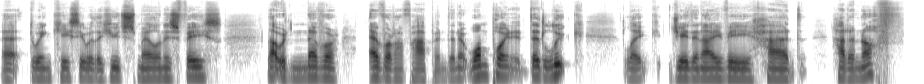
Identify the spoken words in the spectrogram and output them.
at Dwayne Casey with a huge smile on his face. That would never, ever have happened. And at one point it did look like Jaden Ivey had had enough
